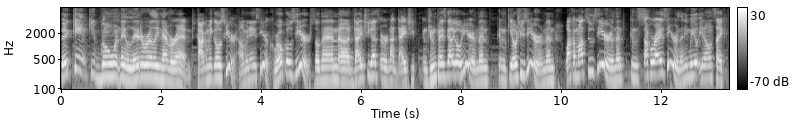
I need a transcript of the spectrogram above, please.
they can't keep going. They literally never end. Kagami goes here. Aomine's here. Kuroko's here. So then uh Daichi got or not Daichi, Junpei's gotta go here. And then fucking Kiyoshi's here. And then Wakamatsu's here. And then fucking Sakurai is here. And then you know, it's like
